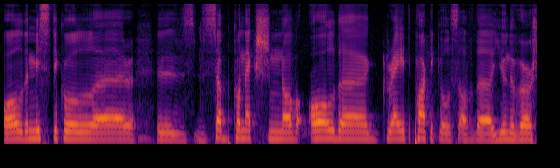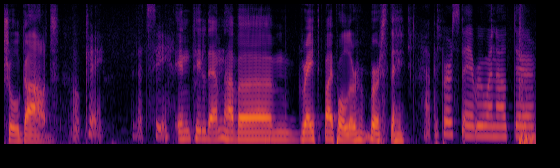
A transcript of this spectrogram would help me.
all the mystical uh, sub connection of all the great particles of the universal God. Okay. Let's see. Until then, have a um, great bipolar birthday. Happy birthday, everyone out there.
